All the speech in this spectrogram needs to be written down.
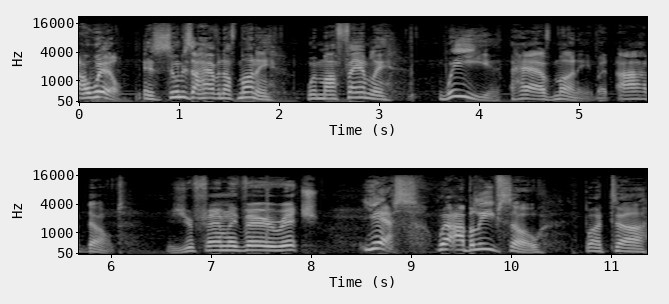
I will. As soon as I have enough money. When my family, we have money, but I don't. Is your family very rich? Yes, well, I believe so. But, uh,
